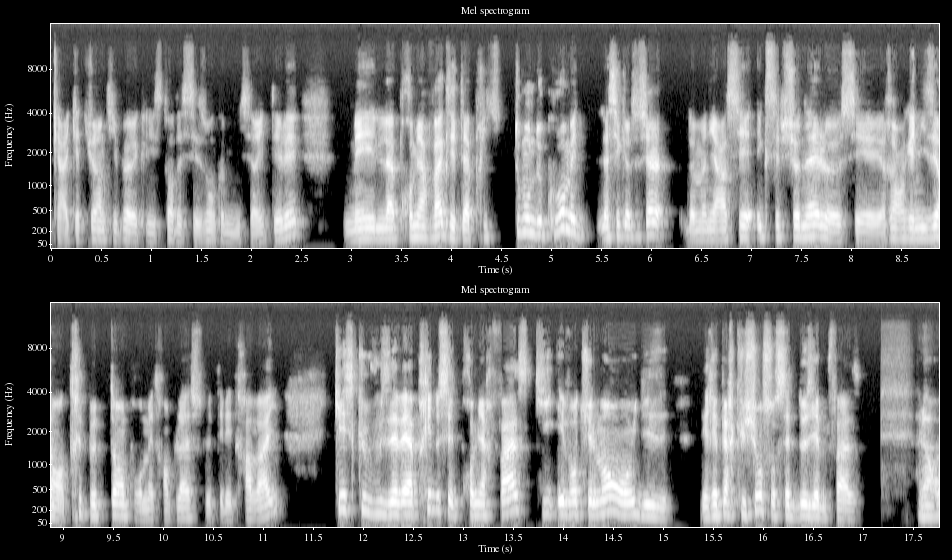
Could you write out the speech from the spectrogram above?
caricature un petit peu avec l'histoire des saisons comme une série télé, mais la première vague était apprise tout le monde de court, mais la sécurité sociale, de manière assez exceptionnelle, euh, s'est réorganisée en très peu de temps pour mettre en place le télétravail. Qu'est-ce que vous avez appris de cette première phase qui éventuellement ont eu des répercussions sur cette deuxième phase? Alors,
